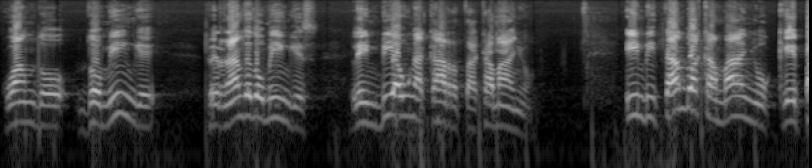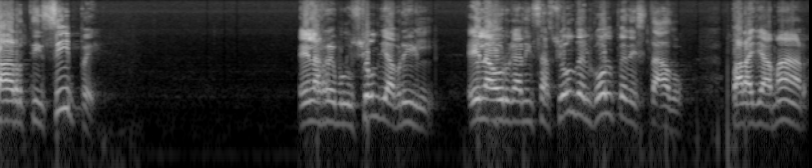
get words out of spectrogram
cuando Domínguez, Fernández Domínguez, le envía una carta a Camaño, invitando a Camaño que participe en la Revolución de Abril en la organización del golpe de Estado para llamar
